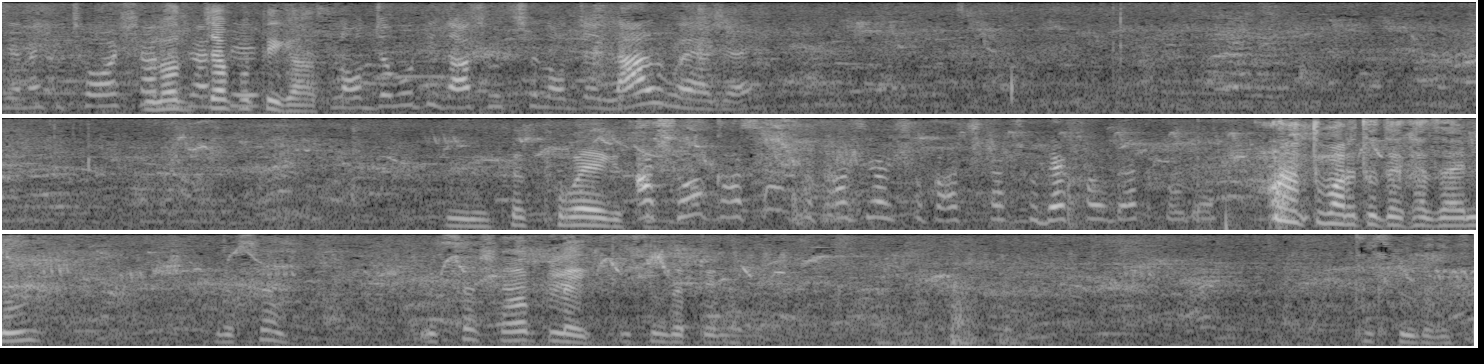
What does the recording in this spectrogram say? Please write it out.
যে নাকি ছোঁয়ার সাথে লজ্জাপতি গাছ। লজ্জাপতি গাছ হচ্ছে লজ্জায় লাল হয়ে যায়। তোমার তো দেখা যায় না। দেখছ? দেখছ? সব লাই কি সুন্দর টেলার কি সুন্দর দেখছ?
